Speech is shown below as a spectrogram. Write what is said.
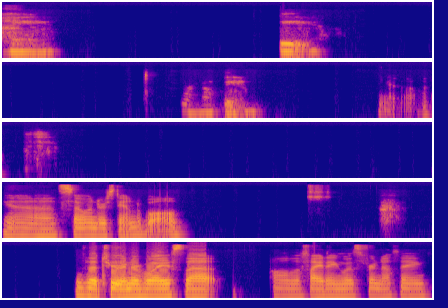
may be for nothing. Yeah, Yeah, so understandable. That true inner voice that all the fighting was for nothing?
